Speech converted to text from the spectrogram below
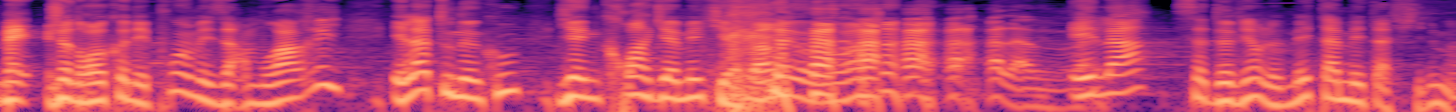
mais je ne reconnais point mes armoiries. Et là, tout d'un coup, il y a une croix gammée qui apparaît au loin. Et là, ça devient le méta-méta-film.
